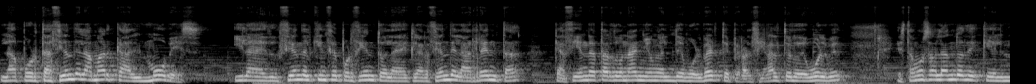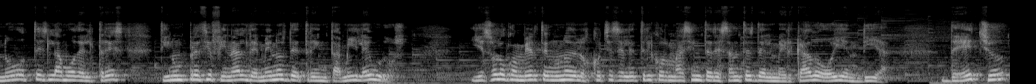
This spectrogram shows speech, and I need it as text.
la aportación de la marca al MOVES y la deducción del 15% de la declaración de la renta, que Hacienda tarda un año en el devolverte, pero al final te lo devuelve, estamos hablando de que el nuevo Tesla Model 3 tiene un precio final de menos de 30.000 euros y eso lo convierte en uno de los coches eléctricos más interesantes del mercado hoy en día. De hecho,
